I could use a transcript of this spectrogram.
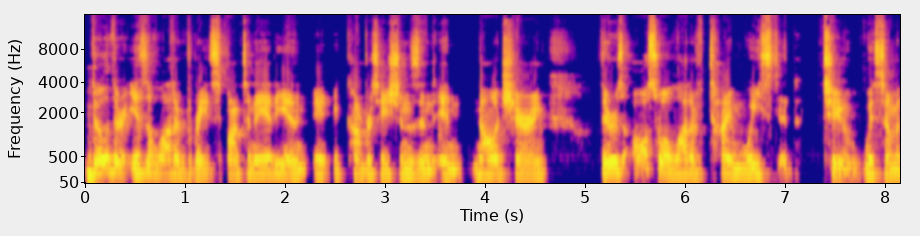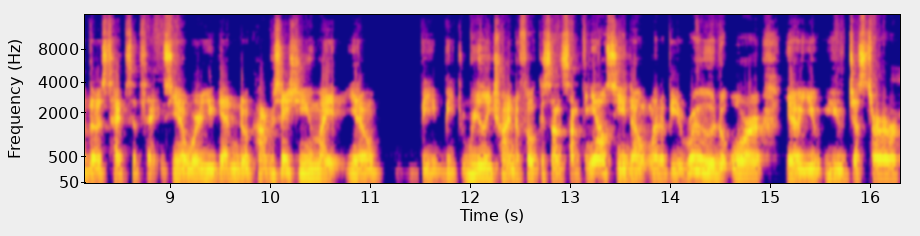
though there is a lot of great spontaneity and, and conversations and, and knowledge sharing, there's also a lot of time wasted too with some of those types of things. You know, where you get into a conversation, you might, you know, be, be really trying to focus on something else and you don't want to be rude or you know you you just are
